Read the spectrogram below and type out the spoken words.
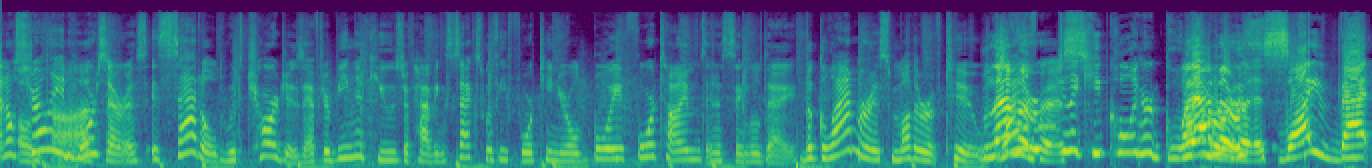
An oh, Australian God. horse heiress is saddled with charges after being accused of having sex with a 14 year old boy four times in a single day. The glamorous mother of two. Glamorous! Why the fuck Glamorous. do they keep calling her glamorous? Glamorous. Why that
